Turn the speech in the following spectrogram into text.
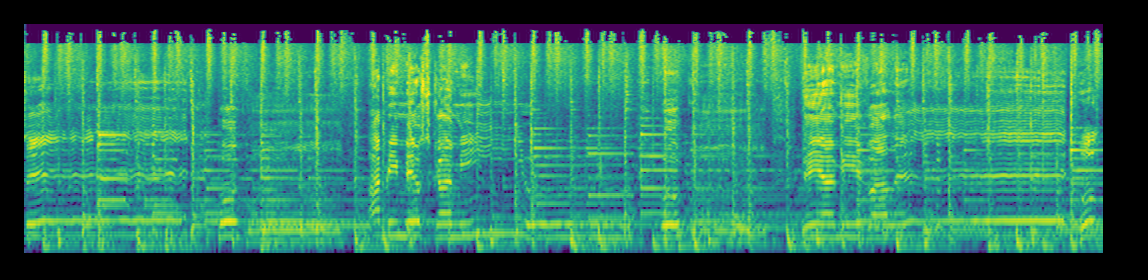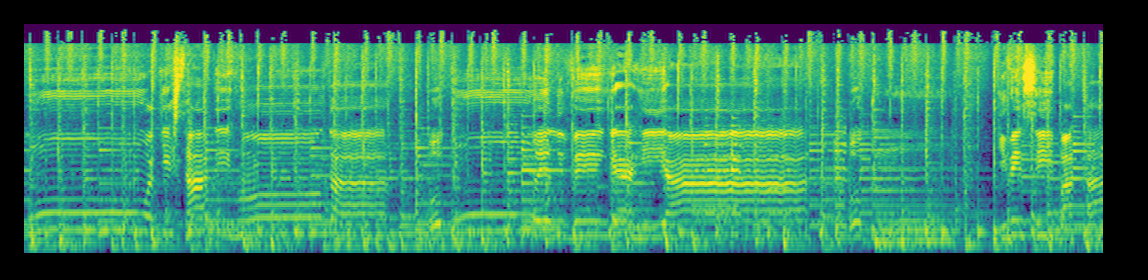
vencer, Ogum, abre meus caminhos, Ogum, venha me valer. Ogum aqui está de ronda. Ogum ele vem guerrear. Ogum que vence batalhas.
